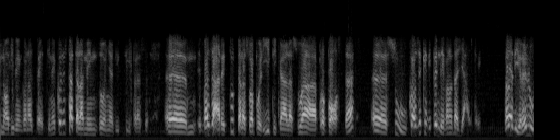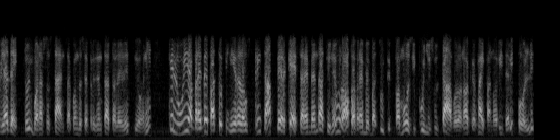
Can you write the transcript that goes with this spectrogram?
nodi vengono al pettine. Cos'è stata la menzogna di Tsipras? Eh, basare tutta la sua politica, la sua proposta eh, su cose che dipendevano dagli altri. Vale a dire, lui ha detto, in buona sostanza, quando si è presentato alle elezioni, che lui avrebbe fatto finire l'austerità perché sarebbe andato in Europa, avrebbe battuto i famosi pugni sul tavolo, no? che ormai fanno ridere i polli,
